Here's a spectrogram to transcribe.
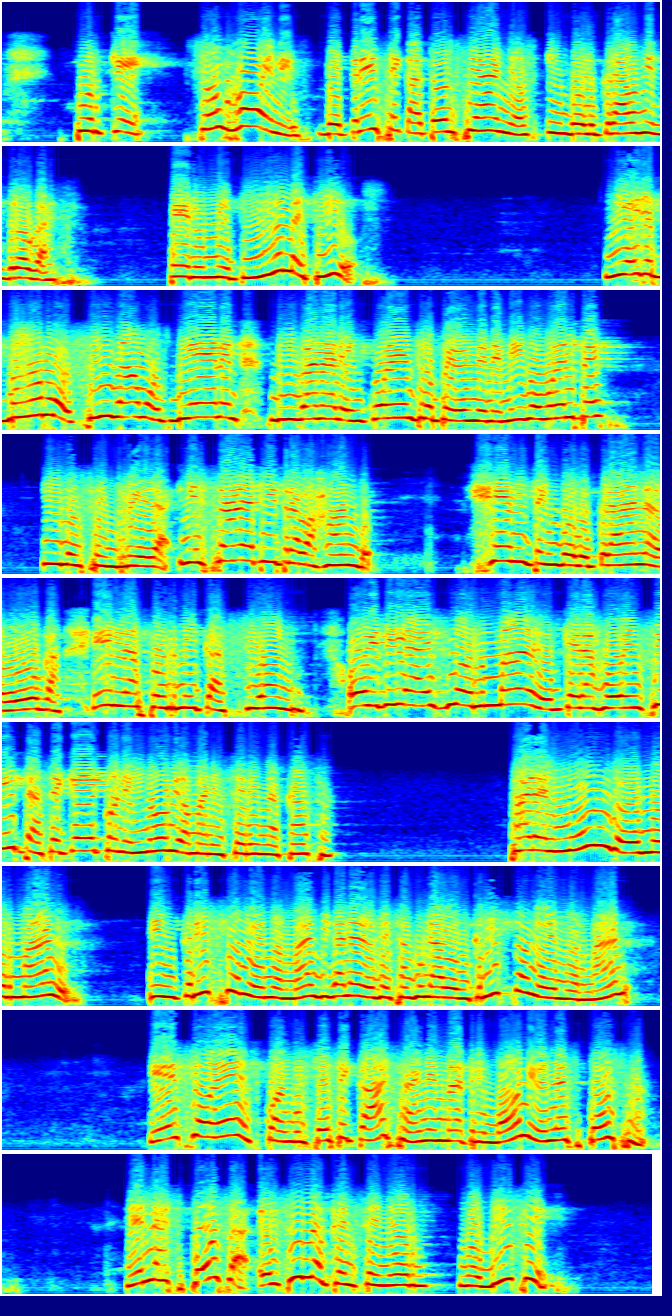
porque son jóvenes de 13, 14 años involucrados en drogas, pero metidos, metidos. Y ellos, vamos, sí, vamos, vienen, vivan al encuentro, pero el enemigo vuelve y los enreda. Y están allí trabajando. Gente involucrada en la droga, en la fornicación. Hoy día es normal que la jovencita se quede con el novio a amanecer en la casa. Para el mundo es normal. En Cristo no es normal. Dígale a los en Cristo no es normal. Eso es cuando usted se casa, en el matrimonio, en la esposa. En la esposa, eso es lo que el Señor nos dice.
